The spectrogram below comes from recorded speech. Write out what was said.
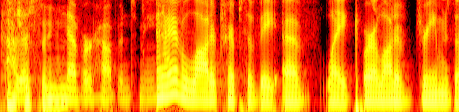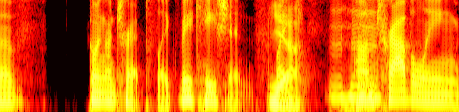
God, that's interesting. never happened to me. And I have a lot of trips of of like, or a lot of dreams of going on trips, like vacations, Yeah. like Mm-hmm. um, traveling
